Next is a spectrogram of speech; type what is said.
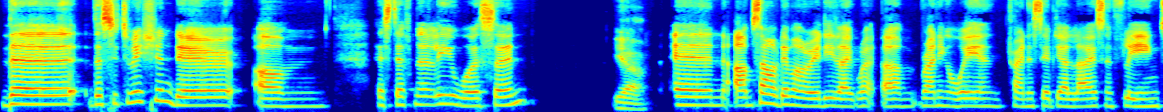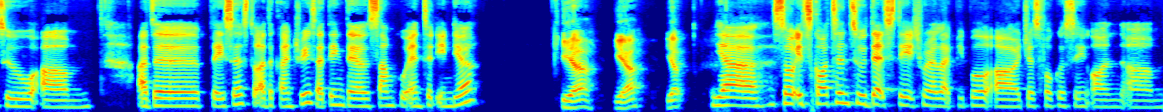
the the situation there um has definitely worsened. Yeah. And um, some of them are already like um, running away and trying to save their lives and fleeing to um, other places, to other countries. I think there are some who entered India. Yeah, yeah, yep. Yeah, so it's gotten to that stage where like people are just focusing on um,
